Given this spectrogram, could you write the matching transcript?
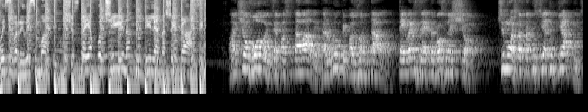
ой, сварились мати, що стояв хлопчина біля нашої хати. А чого ви це поставали та руки позгортали, та й верзете бозна що? Чи можна в таку святу п'ятницю?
